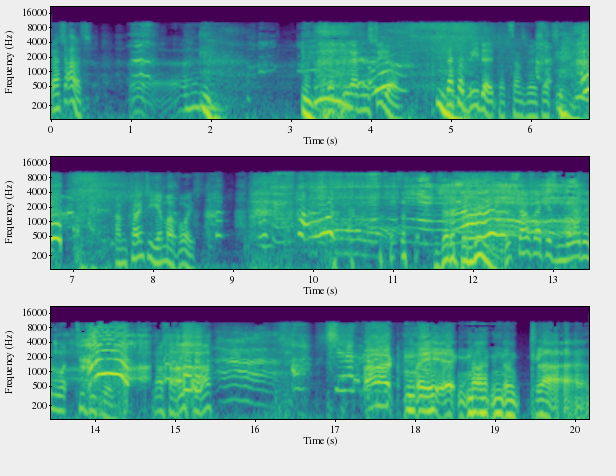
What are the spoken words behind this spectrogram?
That's us. Is that you guys in the studio? That's what we did. That sounds very sexy. I'm trying to hear my voice. Is that a balloon? This sounds like it's more than what two people. No, Salisha. Maak my ek maak nou klaar.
